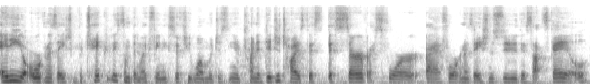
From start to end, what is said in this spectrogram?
any organization, particularly something like Phoenix 51, which is you know trying to digitize this this service for uh, for organizations to do this at scale,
